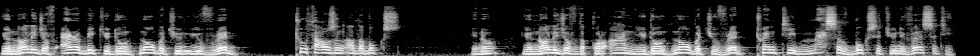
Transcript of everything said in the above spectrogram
Your knowledge of Arabic, you don't know, but you, you've read 2,000 other books. You know, your knowledge of the Quran, you don't know, but you've read 20 massive books at university.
